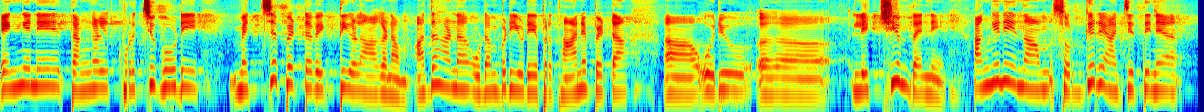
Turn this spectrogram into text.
എങ്ങനെ തങ്ങൾ കുറച്ചുകൂടി മെച്ചപ്പെട്ട വ്യക്തികളാകണം. അതാണ് ഉടമ്പടിയുടെ പ്രധാനപ്പെട്ട ഒരു ലക്ഷ്യം തന്നെ. അങ്ങനെ നാം സ്വർഗരാജ്യത്തിന്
